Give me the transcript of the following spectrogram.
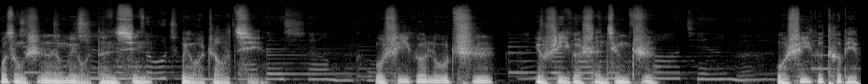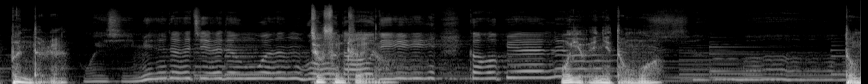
我总是让人为我担心，为我着急。我是一个路痴，又是一个神经质。我是一个特别笨的人。就算这样，我以为你懂我，懂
